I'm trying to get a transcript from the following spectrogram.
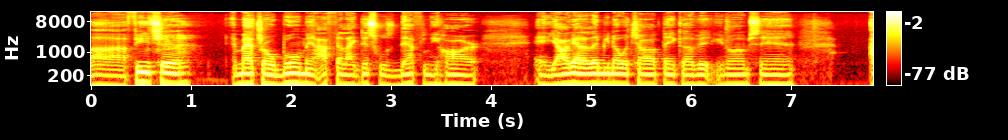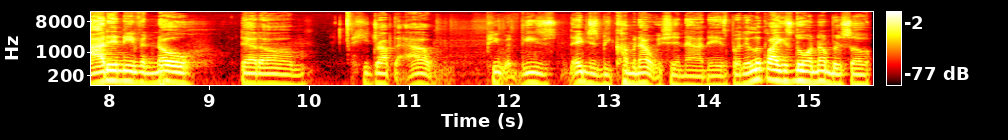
uh Future and Metro Boomin. I feel like this was definitely hard, and y'all gotta let me know what y'all think of it. You know what I'm saying? I didn't even know that um he dropped the album. People these they just be coming out with shit nowadays, but it looked like it's doing numbers, so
